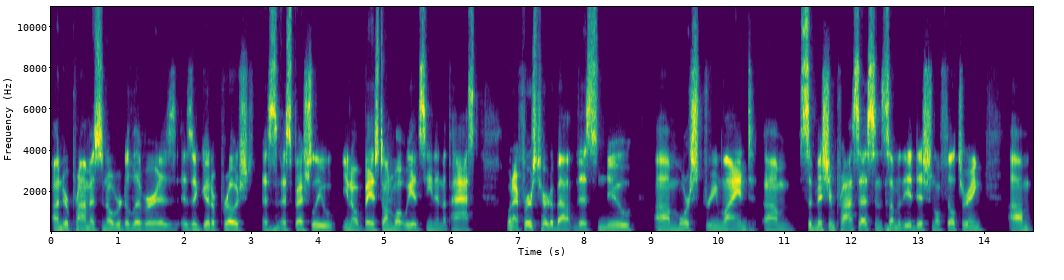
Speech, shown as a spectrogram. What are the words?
under promise and over deliver is is a good approach, mm-hmm. especially, you know, based on what we had seen in the past. When I first heard about this new um, more streamlined um, submission process and mm-hmm. some of the additional filtering. Um,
